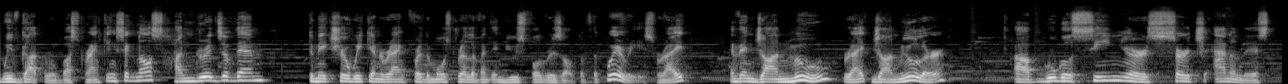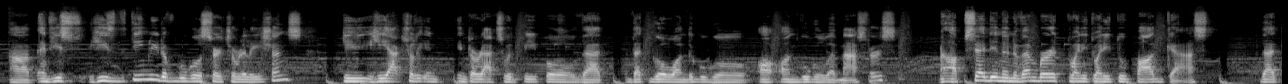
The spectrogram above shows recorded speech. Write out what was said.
we've got robust ranking signals, hundreds of them, to make sure we can rank for the most relevant and useful result of the queries, right? And then John Mu, right? John Mueller, uh, Google's senior search analyst, uh, and he's he's the team lead of Google Search Relations. He he actually in, interacts with people that that go on the Google uh, on Google Webmasters. Uh, said in a November 2022 podcast that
